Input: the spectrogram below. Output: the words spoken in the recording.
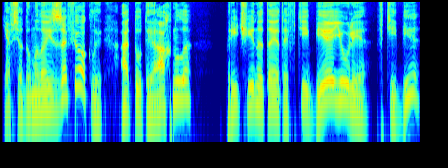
Я все думала из-за Феклы, а тут и ахнула. Причина-то это в тебе, Юлия, в тебе.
